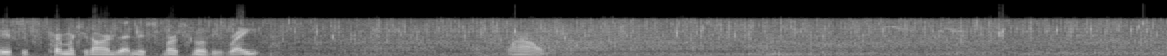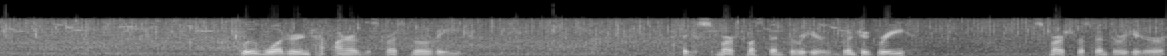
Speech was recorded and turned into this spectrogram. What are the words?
I guess it's pretty much an honor of that new Smurfs movie, right? Wow. Blue water in honor of the Smurfs movie. I think a Smurf must have been through here. Don't you agree? Smurfs must have been through here.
